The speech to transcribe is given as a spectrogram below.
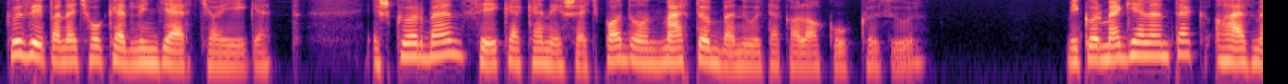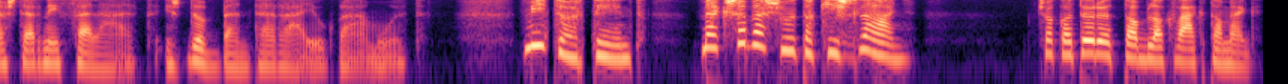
Középen egy hokedlin gyertya égett, és körben, székeken és egy padon már többen ültek a lakók közül. Mikor megjelentek, a házmesterné felállt, és döbbenten rájuk bámult. Mi történt? Megsebesült a kislány? Csak a törött ablak vágta meg.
